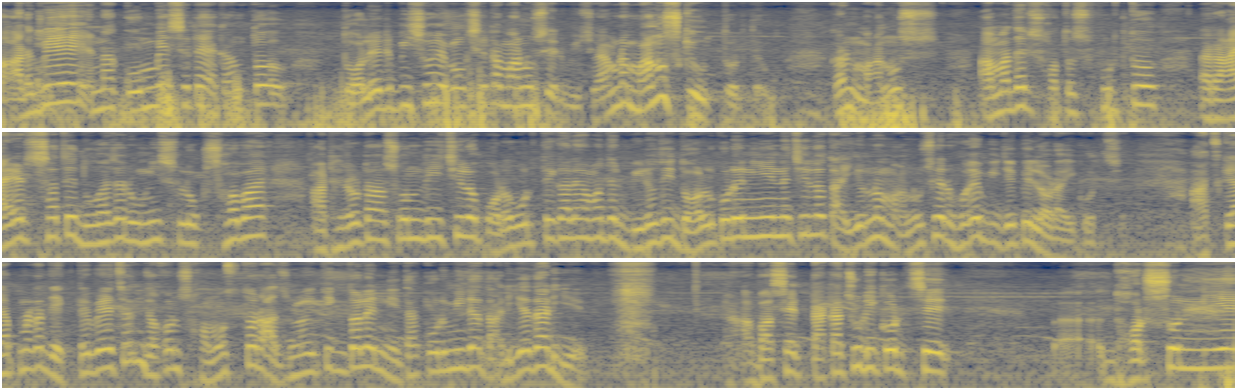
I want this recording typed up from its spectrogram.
বাড়বে না কমবে সেটা একান্ত দলের বিষয় এবং সেটা মানুষের বিষয়। আমরা মানুষকে উত্তর দেব। কারণ মানুষ আমাদের স্বতঃস্ফূর্ত রায়ের সাথে দু হাজার উনিশ লোকসভায় আঠেরোটা আসন দিয়েছিল, পরবর্তীকালে আমাদের বিরোধী দল করে নিয়ে এনেছিল, তাই জন্য মানুষের হয়ে বিজেপি লড়াই করছে। আজকে আপনারা দেখতে পেয়েছেন যখন সমস্ত রাজনৈতিক দলের নেতাকর্মীরা দাঁড়িয়ে দাঁড়িয়ে আবাসের টাকা চুরি করছে ধর্ষণ নিয়ে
